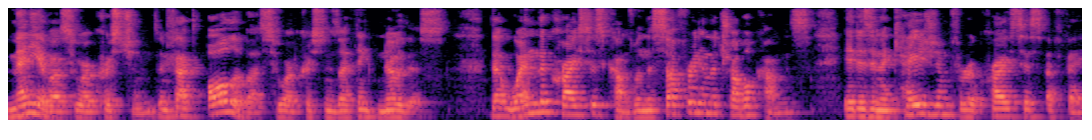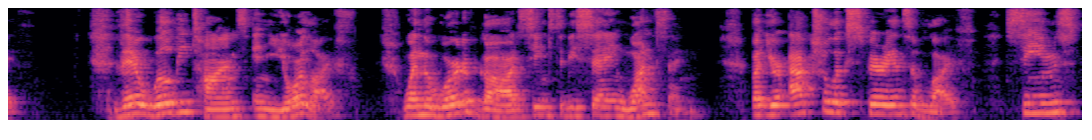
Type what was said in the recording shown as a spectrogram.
Many of us who are Christians, in fact, all of us who are Christians, I think, know this that when the crisis comes, when the suffering and the trouble comes, it is an occasion for a crisis of faith. There will be times in your life when the Word of God seems to be saying one thing, but your actual experience of life seems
